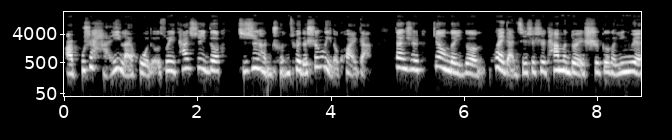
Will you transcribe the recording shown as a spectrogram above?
而不是含义来获得，所以它是一个其实很纯粹的生理的快感。但是这样的一个快感，其实是他们对诗歌和音乐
